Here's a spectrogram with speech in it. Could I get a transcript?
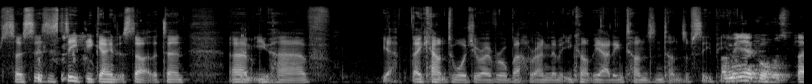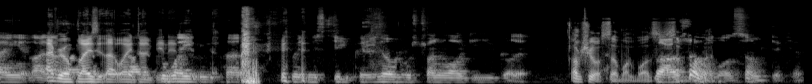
So, so this is CP gained at the start of the turn. Um, You have yeah, they count towards your overall battle round limit. You can't be adding tons and tons of CP. I mean, everyone was playing it like that, Everyone right? plays it that way, Like, don't be The an way idiot. Luke, uh, with his CP, no one was trying to argue you got it. I'm sure someone was. No, Someone someone was, some dickhead.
